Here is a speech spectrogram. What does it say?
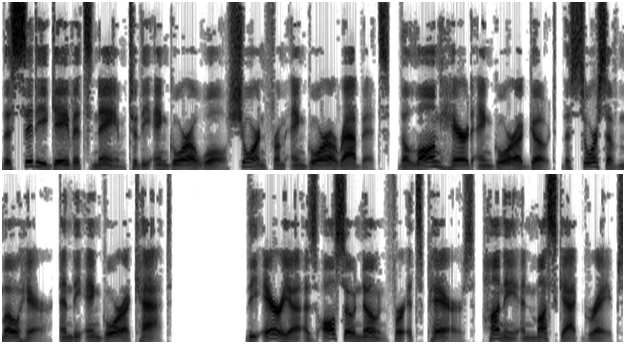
The city gave its name to the Angora wool shorn from Angora rabbits, the long-haired Angora goat the source of mohair, and the Angora cat. The area is also known for its pears, honey and muscat grapes.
